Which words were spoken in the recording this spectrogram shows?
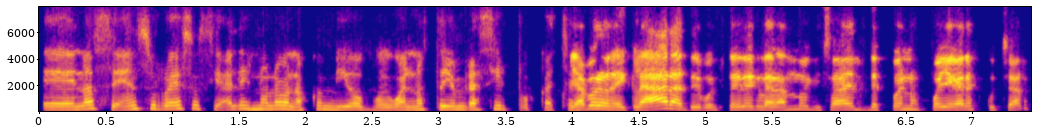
Eh, no sé, en sus redes sociales no lo conozco en vivo, pues igual no estoy en Brasil, pues, ¿cachai? Ya, pero declárate, pues estoy declarando, quizás él después nos puede llegar a escuchar.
